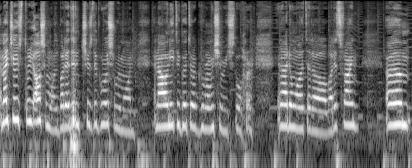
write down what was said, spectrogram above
And I chose three awesome ones, but I didn't choose the grocery one. And now I need to go to a grocery store. And I don't want it at all, but it's fine. Um,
